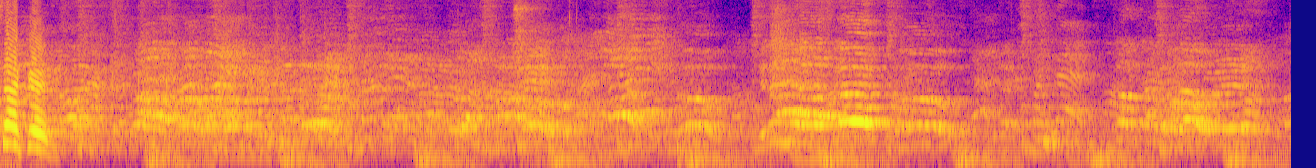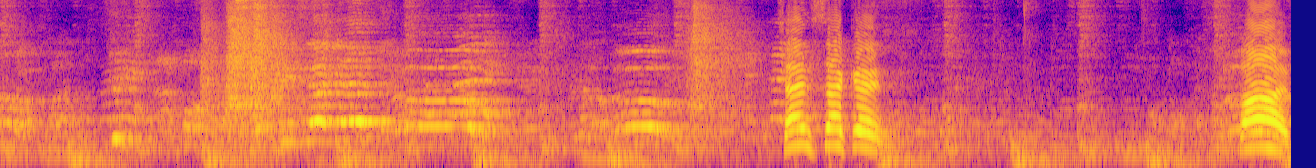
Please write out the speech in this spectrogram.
seconds. Ten seconds. Five,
